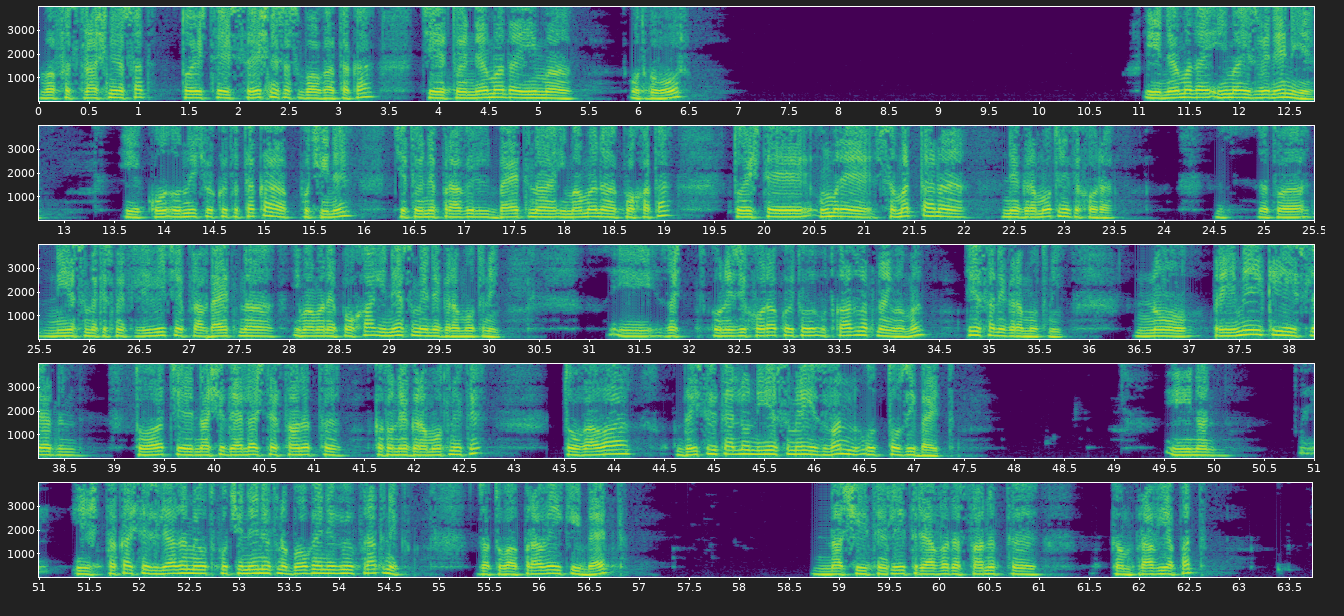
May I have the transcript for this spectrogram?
в страшния съд, той ще срещне с Бога така, че той няма да има отговор и няма да има извинение. И онзи човек, който така почине, че той не правил бед на имама на епохата, той ще умре самата на неграмотните хора. Затова ние сме късметливи, че правдаят на имама на епоха и не сме неграмотни. И за хора, които отказват на имама, те са неграмотни. Но приемайки след това, че наши дела ще станат като неграмотните, тогава действително ние сме извън от този бейт. И на и така ще излязаме от починението на Бога и Неговия пратник. Затова правейки бед, нашите ли трябва да станат е, към правия път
